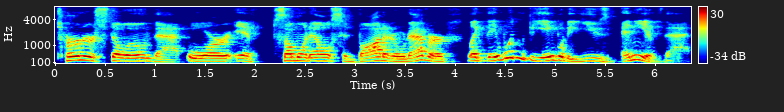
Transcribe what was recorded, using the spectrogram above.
Turner still owned that, or if someone else had bought it or whatever, like they wouldn't be able to use any of that.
